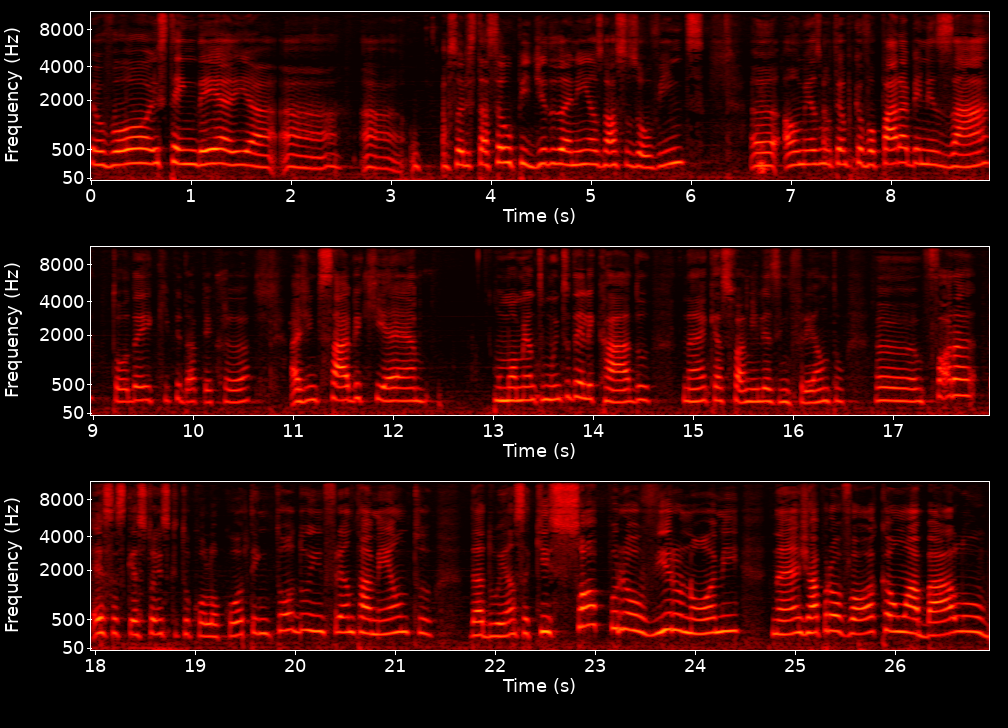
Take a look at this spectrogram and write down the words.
Eu vou estender aí a, a, a, a solicitação, o pedido da Aninha aos nossos ouvintes, ah, ao mesmo tempo que eu vou parabenizar toda a equipe da PECAM. A gente sabe que é um momento muito delicado né, que as famílias enfrentam. Ah, fora essas questões que tu colocou, tem todo o enfrentamento da doença que só por ouvir o nome né, já provoca um abalo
